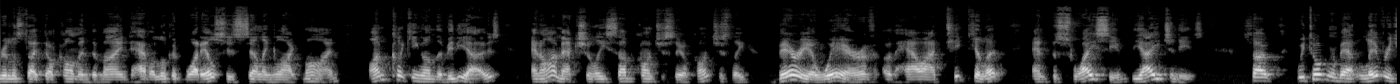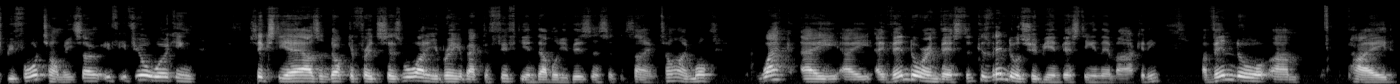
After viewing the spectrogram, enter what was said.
realestate.com and domain to have a look at what else is selling like mine. I'm clicking on the videos and I'm actually subconsciously or consciously very aware of, of how articulate and persuasive the agent is. So we're talking about leverage before, Tommy. So if, if you're working 60 hours and Dr. Fred says, well, why don't you bring it back to 50 and double your business at the same time? Well, whack a, a, a vendor invested, because vendors should be investing in their marketing, a vendor um, paid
